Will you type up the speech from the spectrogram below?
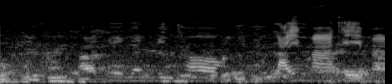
มีเงินมีทองไหลมาเทมา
